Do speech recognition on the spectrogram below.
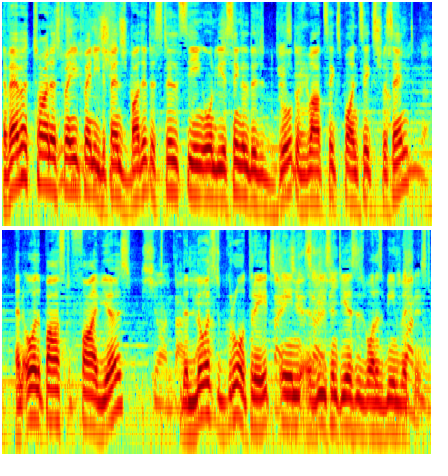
However, China's 2020 defense budget is still seeing only a single-digit growth of about 6.6%. And over the past five years, the lowest growth rate in recent years is what has been witnessed.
